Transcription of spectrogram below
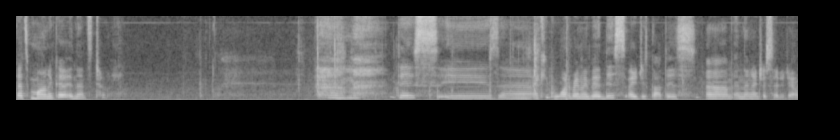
That's Monica, and that's Tony. Um, this is, uh, I keep water by my bed. This, I just got this, um, and then I just set it down.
